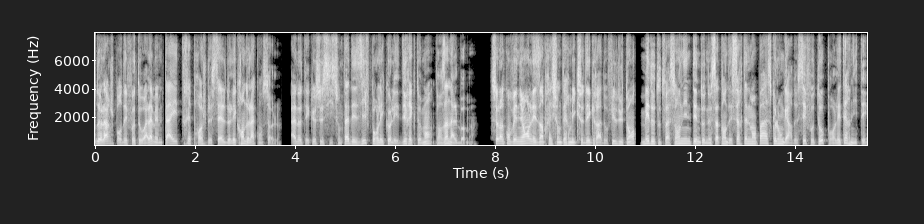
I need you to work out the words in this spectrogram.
de large pour des photos à la même taille, très proches de celles de l'écran de la console. A noter que ceux-ci sont adhésifs pour les coller directement dans un album. Seul inconvénient, les impressions thermiques se dégradent au fil du temps, mais de toute façon, Nintendo ne s'attendait certainement pas à ce que l'on garde ces photos pour l'éternité.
